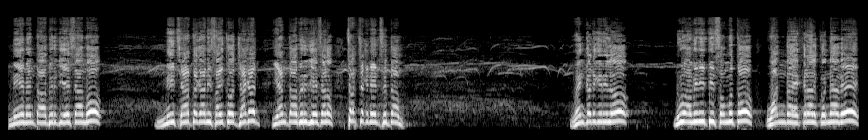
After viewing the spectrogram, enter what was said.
మేమెంత అభివృద్ధి చేశామో మీ చేతగాని సైకో జగన్ ఎంత అభివృద్ధి చేశాడో చర్చకి నేను సిద్ధం. వెంకటగిరిలో నువ్వు అవినీతి సొమ్ముతో వంద ఎకరాలు కొన్నావే.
